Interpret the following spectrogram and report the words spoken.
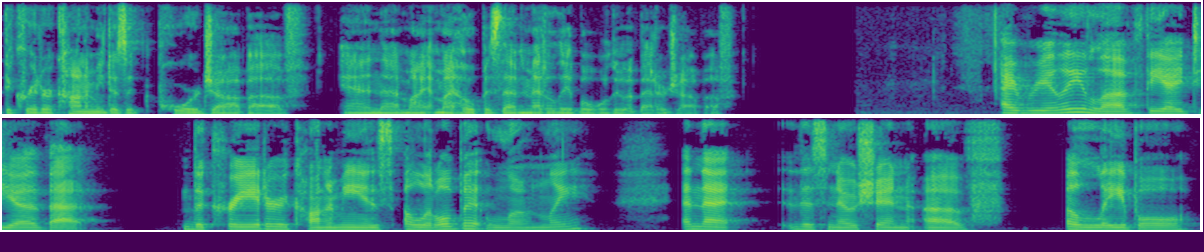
the creator economy does a poor job of, and that my, my hope is that MetaLabel will do a better job of. I really love the idea that the creator economy is a little bit lonely and that this notion of a label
